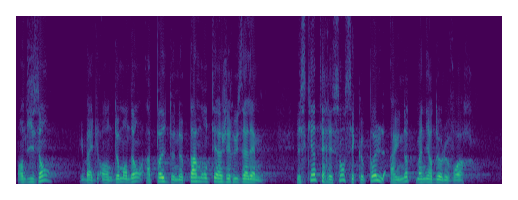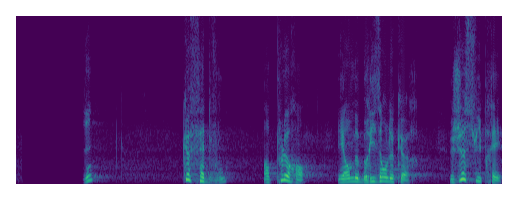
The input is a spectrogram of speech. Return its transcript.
en disant en demandant à Paul de ne pas monter à Jérusalem. Et ce qui est intéressant, c'est que Paul a une autre manière de le voir. Il dit, que faites-vous en pleurant et en me brisant le cœur? Je suis prêt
